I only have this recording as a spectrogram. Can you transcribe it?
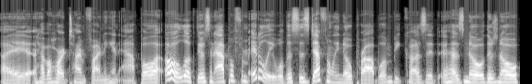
I have a hard time finding an apple. Oh, look, there's an apple from Italy. Well, this is definitely no problem because it has no. There's no.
